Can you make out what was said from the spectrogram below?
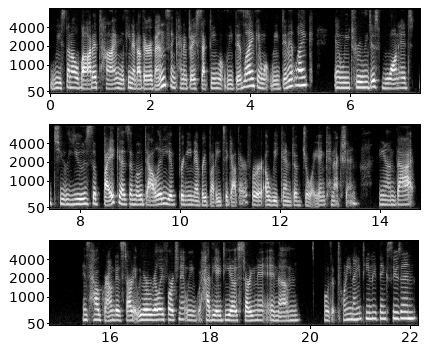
we spent a lot of time looking at other events and kind of dissecting what we did like and what we didn't like. And we truly just wanted to use the bike as a modality of bringing everybody together for a weekend of joy and connection. And that is how Grounded started. We were really fortunate. We had the idea of starting it in um what was it, 2019, I think, Susan.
